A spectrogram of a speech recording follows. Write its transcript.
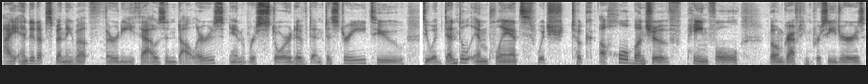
I ended up spending about $30,000 in restorative dentistry to do a dental implant, which took a whole bunch of painful bone grafting procedures,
